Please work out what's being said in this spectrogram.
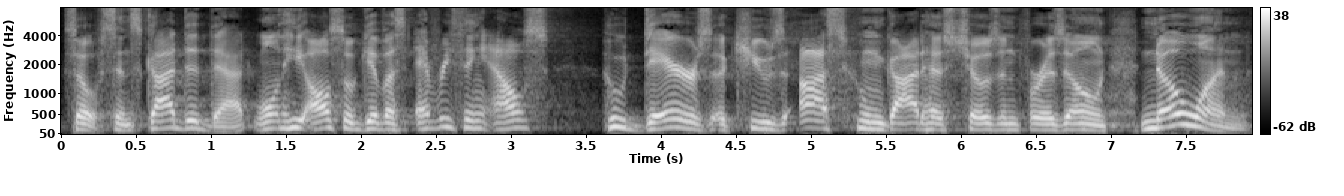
So, since God did that, won't He also give us everything else? Who dares accuse us, whom God has chosen for His own? No one.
